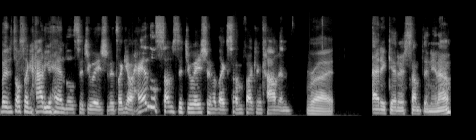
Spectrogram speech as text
but it's also like, how do you handle a situation? It's like, yo, handle some situation with like some fucking common Right. etiquette or something, you know?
